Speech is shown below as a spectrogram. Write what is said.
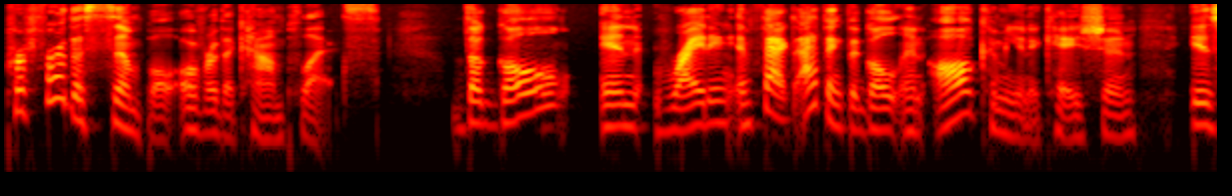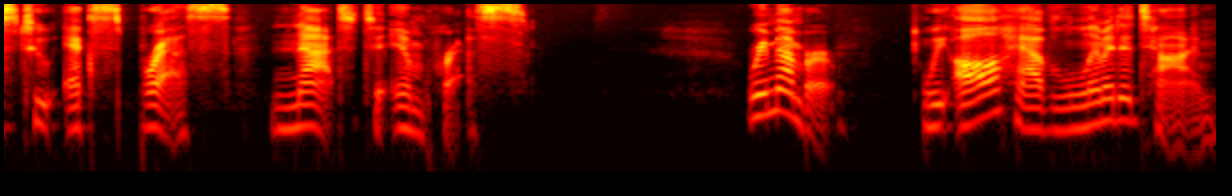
Prefer the simple over the complex. The goal in writing, in fact, I think the goal in all communication is to express, not to impress. Remember, we all have limited time,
